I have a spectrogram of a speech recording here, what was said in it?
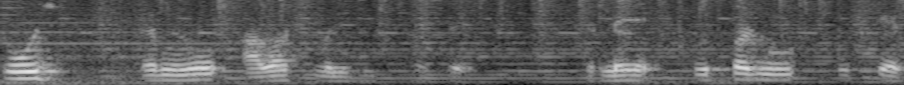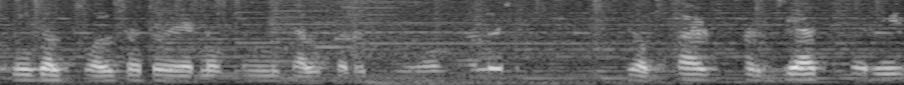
તો જ એમનું આવાસ મંજૂર થશે. એટલે એ પણ એક ટેકનિકલ ફોલ્ટ હતો એનો પણ નિકાલ કરવો છે જોબ કાર્ડ ફરજિયાત કરી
